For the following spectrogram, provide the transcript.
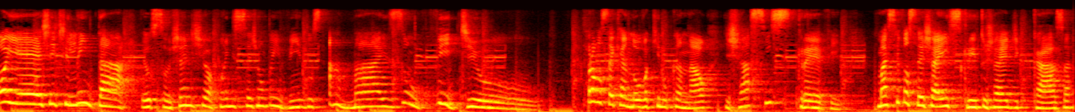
Oiê, gente linda! Eu sou Jane Giovanni e sejam bem-vindos a mais um vídeo! Para você que é novo aqui no canal, já se inscreve. Mas se você já é inscrito, já é de casa,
